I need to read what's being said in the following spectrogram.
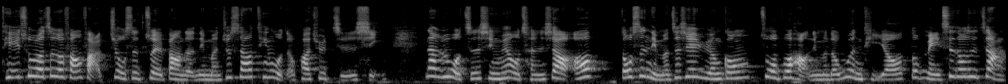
提出了这个方法就是最棒的，你们就是要听我的话去执行。那如果执行没有成效，哦，都是你们这些员工做不好，你们的问题哦，都每次都是这样，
